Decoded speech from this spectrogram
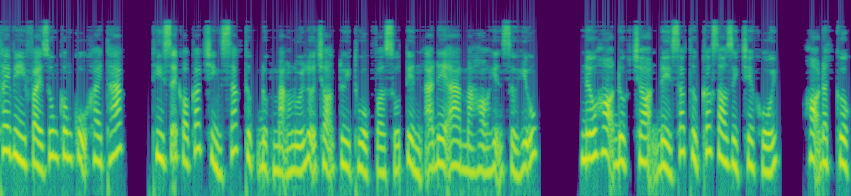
Thay vì phải dùng công cụ khai thác, thì sẽ có các chỉnh xác thực được mạng lưới lựa chọn tùy thuộc vào số tiền ADA mà họ hiện sở hữu. Nếu họ được chọn để xác thực các giao dịch trên khối, họ đặt cược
